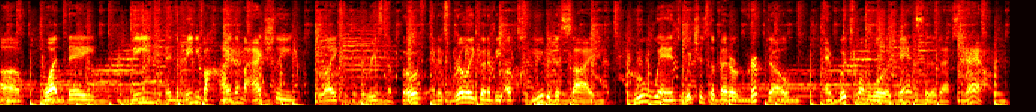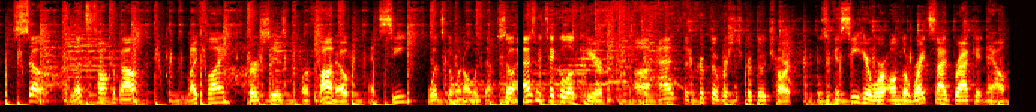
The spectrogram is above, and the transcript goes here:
uh, what they mean and the meaning behind them, I actually like the reason of both, and it's really going to be up to you to decide who wins, which is the better crypto, and which one will advance to the next round. So let's talk about Lifeline versus Orfano and see what's going on with them. So as we take a look here uh, at the crypto versus crypto chart, as you can see here, we're on the right side bracket now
